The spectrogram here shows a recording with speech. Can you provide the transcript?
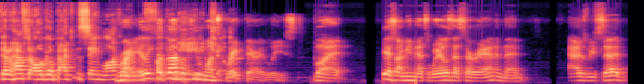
they don't have to all go back to the same locker room. Right. At least they'll have a few months other. break there at least. But yes, I mean that's Wales, that's Iran, and then as we said,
